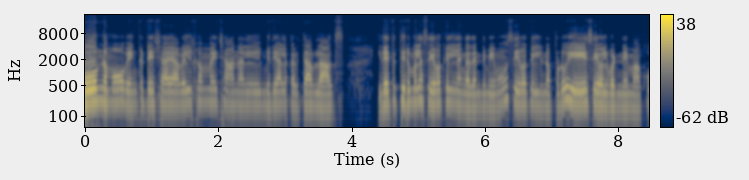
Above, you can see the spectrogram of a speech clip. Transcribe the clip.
ఓం నమో వెంకటేశాయ. Welcome my channel Miryala Kavitha blogs ఇదైతే తిరుమల సేవకి వెళ్ళినాం కదండి మేము. సేవకి వెళ్ళినప్పుడు ఏ సేవలు పడినాయి మాకు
